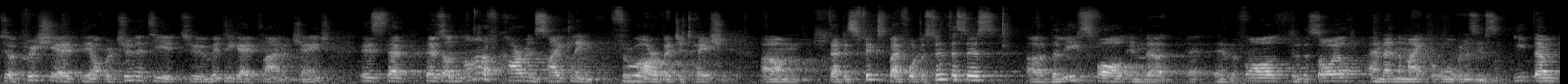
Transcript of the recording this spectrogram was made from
to appreciate the opportunity to mitigate climate change, is that there's a lot of carbon cycling through our vegetation um, that is fixed by photosynthesis. Uh, the leaves fall in the, uh, in the fall to the soil, and then the microorganisms eat them,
